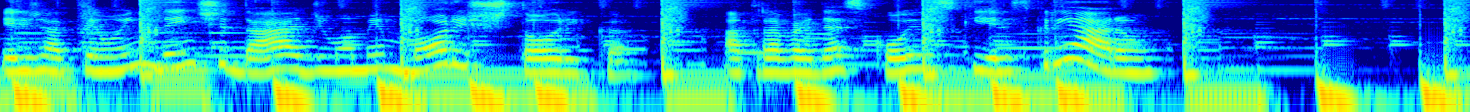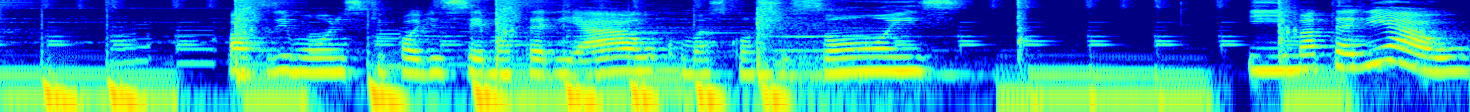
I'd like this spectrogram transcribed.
Eles já têm uma identidade, uma memória histórica através das coisas que eles criaram. Patrimônios que pode ser material, como as construções, e imaterial,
